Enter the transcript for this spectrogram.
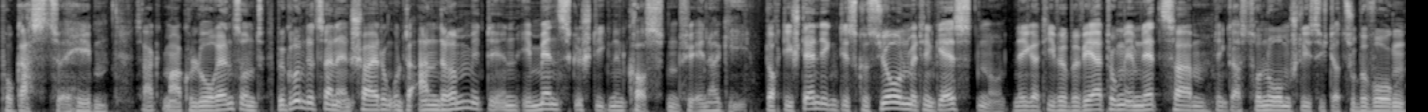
pro Gast zu erheben, sagt Marco Lorenz und begründet seine Entscheidung unter anderem mit den immens gestiegenen Kosten für Energie. Doch die ständigen Diskussionen mit den Gästen und negative Bewertungen im Netz haben den Gastronomen schließlich dazu bewogen,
